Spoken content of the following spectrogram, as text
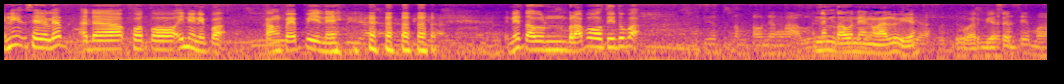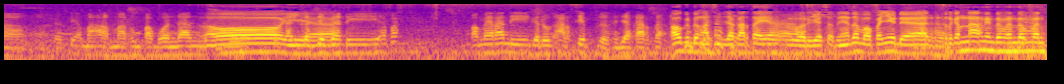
Ini saya lihat ada foto ini nih, Pak. Kang Pepi nih. ini tahun berapa waktu itu, Pak? Iya, enam tahun yang lalu. Enam tahun yang lalu ya. Iya, betul. Luar biasa. sih sama sama almarhum Pak Bondan. Oh, ikut iya. juga di apa? Pameran di gedung arsip tuh Jakarta. Oh, Gedung Arsip Jakarta ya. Luar biasa. Ternyata bapaknya udah terkenal nih, teman-teman.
